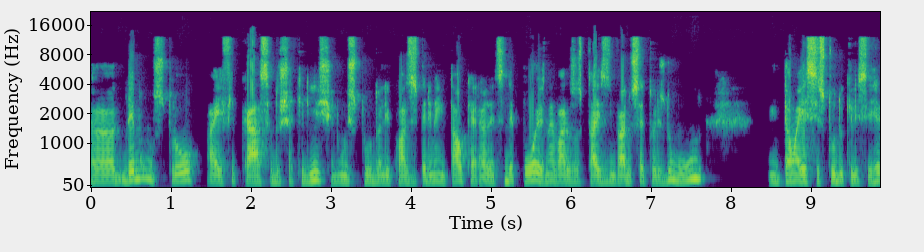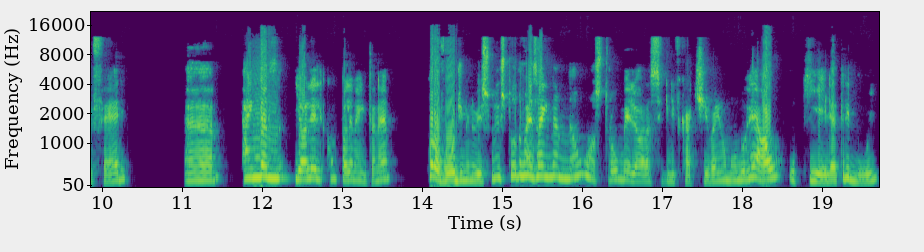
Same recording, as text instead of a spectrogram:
uh, demonstrou a eficácia do checklist num estudo ali quase experimental, que era antes e depois, né, vários hospitais em vários setores do mundo. Então é esse estudo que ele se refere. Uh, ainda, e olha, ele complementa, né? Provou diminuir isso no estudo, mas ainda não mostrou melhora significativa em um mundo real, o que ele atribui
